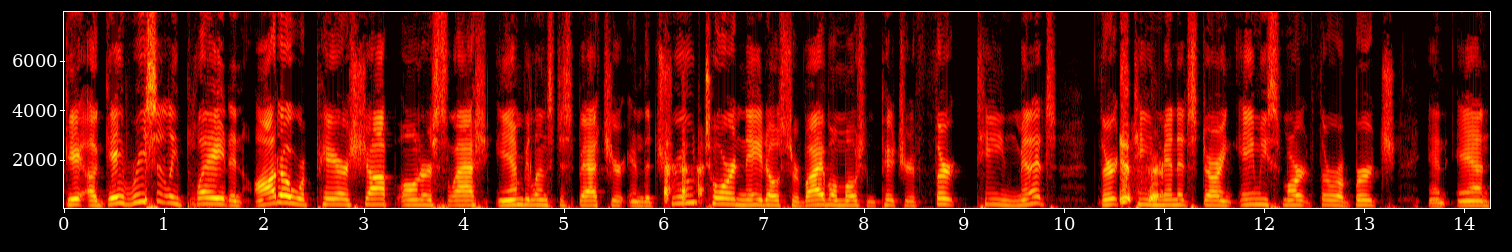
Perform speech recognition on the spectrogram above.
Ga- uh, Gabe recently played an auto repair shop owner slash ambulance dispatcher in the True Tornado survival motion picture 13 Minutes. 13 sir. Minutes starring Amy Smart, Thora Birch, and Anne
